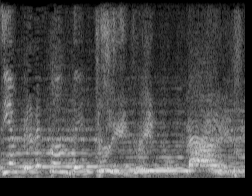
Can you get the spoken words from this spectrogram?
Siempre responden. Tui, tui, cumpleaños.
